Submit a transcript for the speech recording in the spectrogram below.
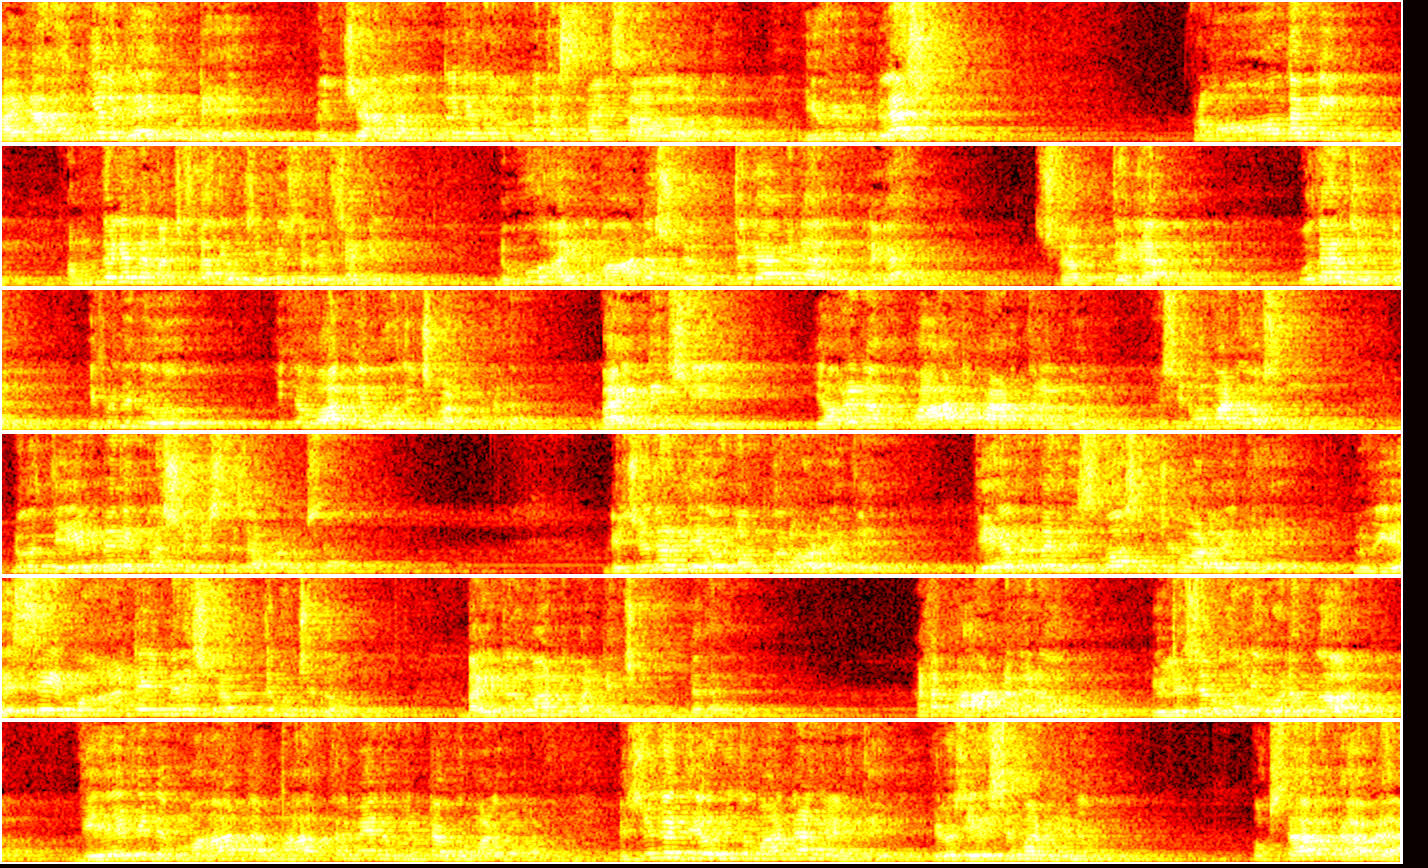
ఆయన ఆజ్ఞలు గైకుంటే నువ్వు జనములందరికన్నా ఉన్నతమైన స్థానంలో ఉంటావు. You will be blessed from all the people అందరికన్నా మంచి స్థాయి దేవుడు చూపించడం తెలుసండి నువ్వు ఆయన మాట శ్రద్ధగా వినాలి. అనగా శ్రద్ధగా. ఉదాహరణ చెప్తాను. ఇప్పుడు మీకు ఇక వాక్యం బోధించబడుతుంది కదా? బయట నుంచి ఎవరైనా ఒక పాట పాడుతాను అనుకోండి నువ్వు సినిమా పాట వస్తుంది. నువ్వు దేని మీద ఇంట్రెస్ట్ చూపిస్తూ చెప్పండి ఒకసారి. నిజంగా దేవుడు నమ్ముకున్న వాడు అయితే దేవుడి మీద విశ్వాసం ఉంచిన వాడు అయితే నువ్వు వేసే మాట మీద శ్రద్ధ ఉంచుతావు బయట మాట నువ్వు పట్టించుకో కదా? అంటే పాటను వినవు. You listen only word of God దేవుని మాట మాత్రమే నువ్వు వింటావు మాట నిజంగా దేవుడు నీతో మాట్లాడలేదు ఈరోజు వేసే మాట విను. ఒకసారి ఒక ఆవిడ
